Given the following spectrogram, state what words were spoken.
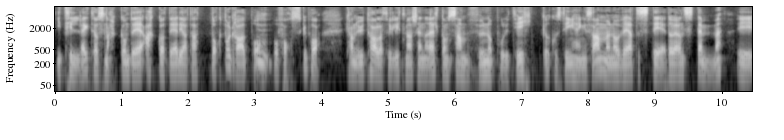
i tillegg til å snakke om det, akkurat det de har tatt doktorgrad på Mm. og forsker på, kan uttale seg litt mer generelt om samfunn og politikk og hvordan ting henger sammen, og være til stede og være en stemme i,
